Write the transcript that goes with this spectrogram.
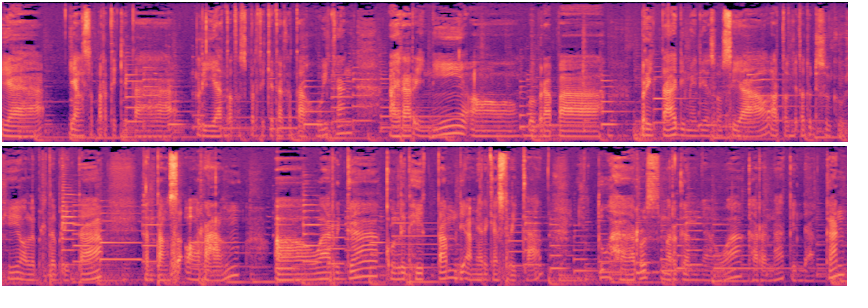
Ya, yang seperti kita lihat atau seperti kita ketahui kan akhir-akhir ini uh, beberapa berita di media sosial atau kita tuh disuguhi oleh berita-berita tentang seorang uh, warga kulit hitam di Amerika Serikat itu harus meregang nyawa karena tindakan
